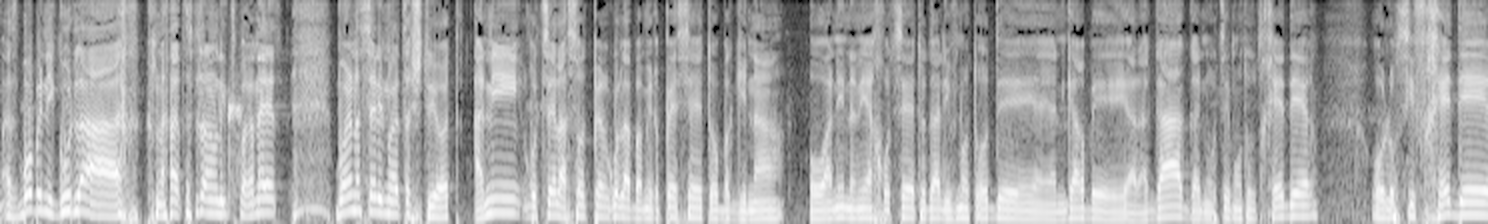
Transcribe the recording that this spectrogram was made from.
אז בוא בניגוד לרצון שלנו להתפרנס, בוא ננסה למנוע את השטויות. אני רוצה לעשות פרגולה במרפסת או בגינה, או אני נניח רוצה, אתה יודע, לבנות עוד, uh, אני גר ב, על הגג, אני רוצה לבנות עוד חדר. או להוסיף חדר,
